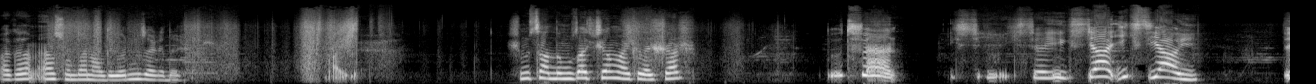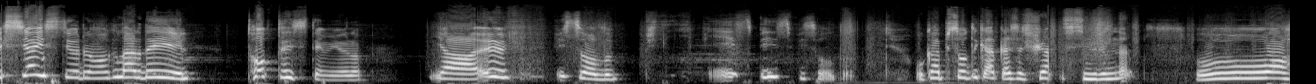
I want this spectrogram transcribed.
Bakalım en sondan aldı gördünüz arkadaşlar. Vay be. Şimdi sandığımızı açalım arkadaşlar. Lütfen. X, X, X, ya, X, ya. X, ya istiyorum. Akıllar değil. Top da istemiyorum. Ya öf. Pis oldu. Pis, pis, pis, oldu. O kadar pis oldu ki arkadaşlar şu an sinirimden. Oh.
